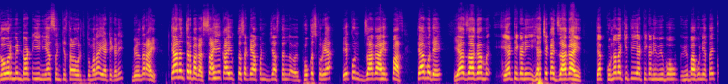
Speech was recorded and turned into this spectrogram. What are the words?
government dot in या संकेतस्थळावरती तुम्हाला या ठिकाणी मिळणार आहे. त्यानंतर बघा सहाय्यक आयुक्तासाठी आपण जास्त फोकस करूया. एकूण जागा आहेत पाच. त्यामध्ये या जागा या ठिकाणी ह्याच्या काय जागा आहे त्या कुणाला किती या ठिकाणी विभागून येत आहेत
